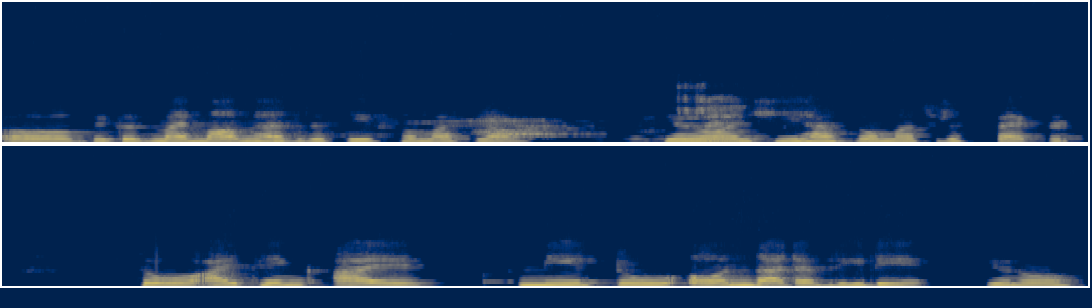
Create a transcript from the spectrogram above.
uh, because my mom has received so much love, you know, and she has so much respect. Mm. So I think I need to earn that every day, you know,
